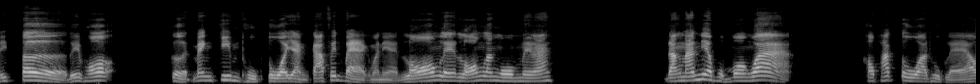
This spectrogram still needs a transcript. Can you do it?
ลิเตอร์โดยเฉพาะเกิดแม่งจิ้มถูกตัวอย่างกาเฟนแบกมาเนี่ย ร้องเลยร้องระงมเลยนะ ดังนั้นเนี่ยผมมองว่า เขาพักตัวถูกแล้ว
